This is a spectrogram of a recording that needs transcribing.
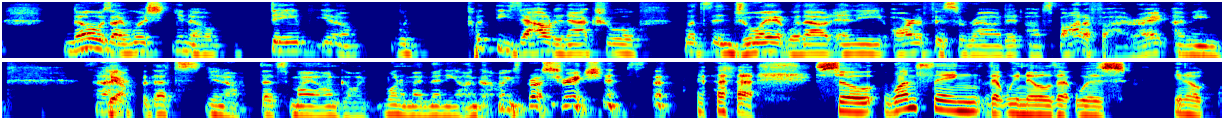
knows, I wish you know Dave, you know, would put these out in actual let's enjoy it without any artifice around it on spotify right? I mean yeah. Uh, but that's you know that's my ongoing one of my many ongoing frustrations. So one thing that we know that was you know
